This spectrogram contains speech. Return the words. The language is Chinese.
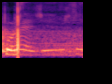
Por aí, gente.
